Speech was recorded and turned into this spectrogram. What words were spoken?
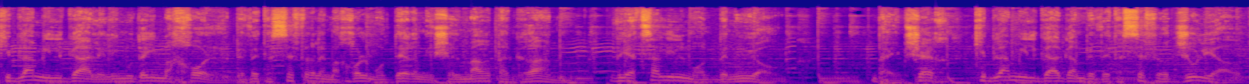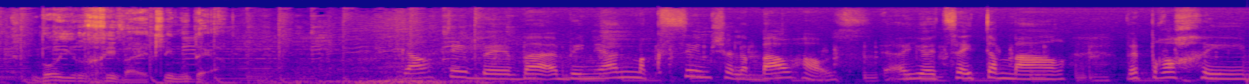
קיבלה מלגה ללימודי מחול בבית הספר למחול מודרני של מרתה גרם, ויצאה ללמוד בניו יורק. בהמשך קיבלה מלגה גם בבית הספר ג'וליארד, בו הרחיבה את לימודיה. גרתי בבניין מקסים של הבאו-האוס, היו עצי תמר ופרחים,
